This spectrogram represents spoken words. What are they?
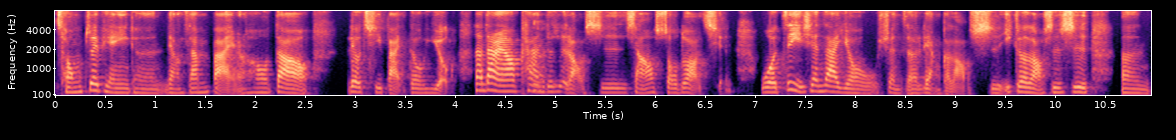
从最便宜可能两三百，然后到六七百都有。那当然要看就是老师想要收多少钱。嗯、我自己现在有选择两个老师，一个老师是嗯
